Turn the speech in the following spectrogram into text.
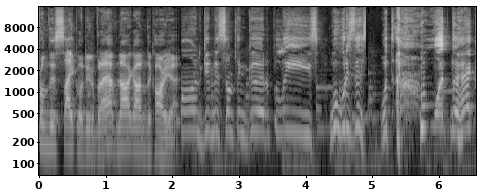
from this cycle, dude, but I have not gotten the car yet. Come on, give me something good, please. Whoa, what is this? What the, what the heck?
